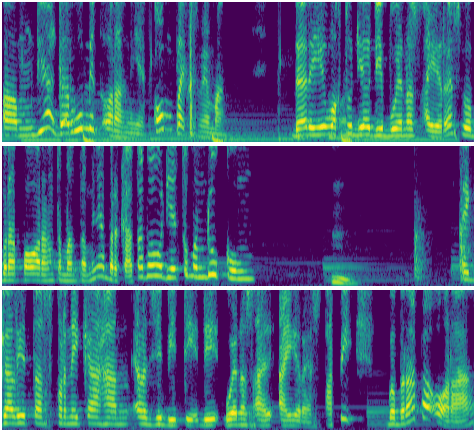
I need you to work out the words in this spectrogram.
um, dia agak rumit orangnya, kompleks memang. Dari waktu dia di Buenos Aires, beberapa orang teman-temannya berkata bahwa dia itu mendukung hmm. legalitas pernikahan LGBT di Buenos Aires. Tapi beberapa orang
